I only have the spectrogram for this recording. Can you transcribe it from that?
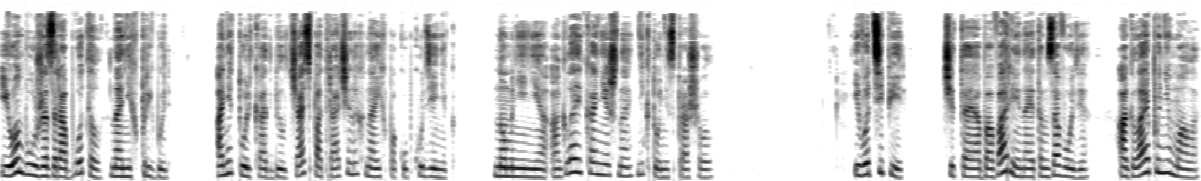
И он бы уже заработал на них прибыль, а не только отбил часть потраченных на их покупку денег. Но мнение Аглаи, конечно, никто не спрашивал. И вот теперь, читая об аварии на этом заводе, Аглая понимала,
